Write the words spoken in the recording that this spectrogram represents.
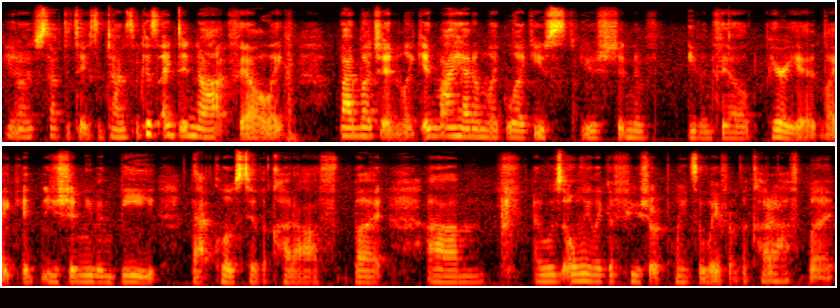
you know, I just have to take some time because I did not fail like by much. And like in my head, I'm like, look, you you shouldn't have even failed. Period. Like it, you shouldn't even be that close to the cutoff. But um, I was only like a few short points away from the cutoff. But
